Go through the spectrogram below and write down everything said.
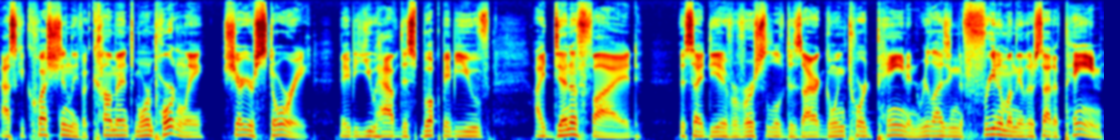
Ask a question, leave a comment. More importantly, share your story. Maybe you have this book, maybe you've identified this idea of reversal of desire, going toward pain and realizing the freedom on the other side of pain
